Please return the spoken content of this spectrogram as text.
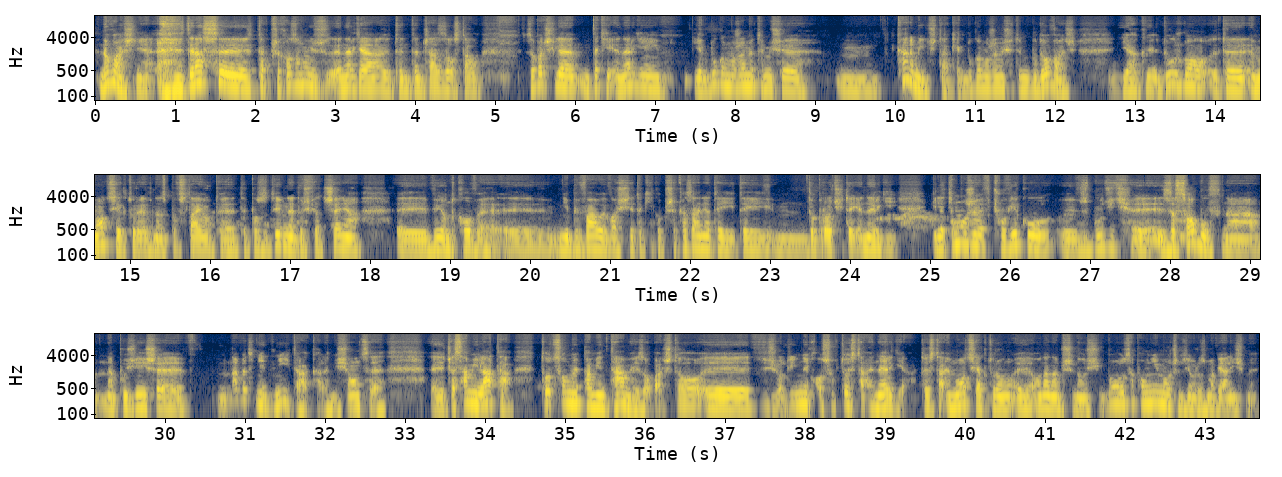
No właśnie, teraz e, tak przechodzą już energia, ten, ten czas został. Zobacz, ile takiej energii, jak długo możemy tym się karmić, tak, jak długo możemy się tym budować, jak długo te emocje, które w nas powstają, te, te pozytywne doświadczenia y, wyjątkowe, y, niebywałe właśnie takiego przekazania tej, tej mm, dobroci, tej energii, ile to może w człowieku y, wzbudzić zasobów na, na późniejsze nawet nie dni, tak, ale miesiące, e, czasami lata. To, co my pamiętamy, zobacz, to e, wśród innych osób to jest ta energia, to jest ta emocja, którą e, ona nam przynosi, bo zapomnimy, o czym z nią rozmawialiśmy.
